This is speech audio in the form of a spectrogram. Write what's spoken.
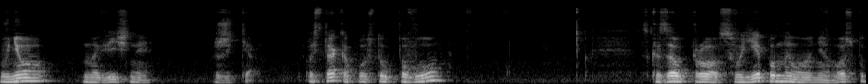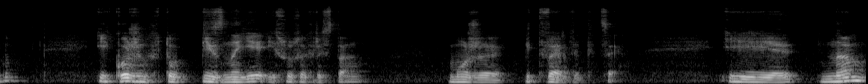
в нього на вічне життя. Ось так апостол Павло сказав про своє помилування Господом, і кожен, хто пізнає Ісуса Христа, може підтвердити це. І нам,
